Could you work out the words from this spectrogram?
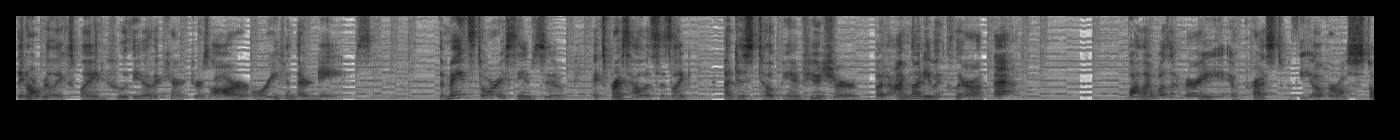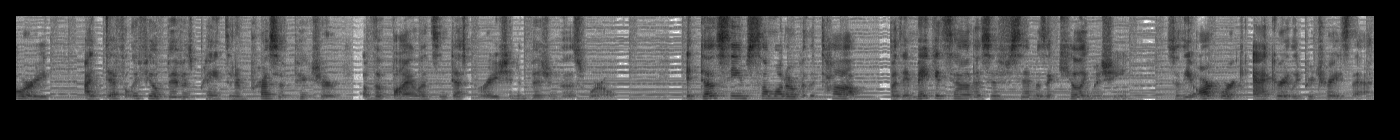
they don't really explain who the other characters are, or even their names. The main story seems to express how this is like a dystopian future, but I'm not even clear on that. While I wasn't very impressed with the overall story, I definitely feel Bivens paints an impressive picture of the violence and desperation envisioned in this world. It does seem somewhat over the top, but they make it sound as if Sim is a killing machine, so the artwork accurately portrays that.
